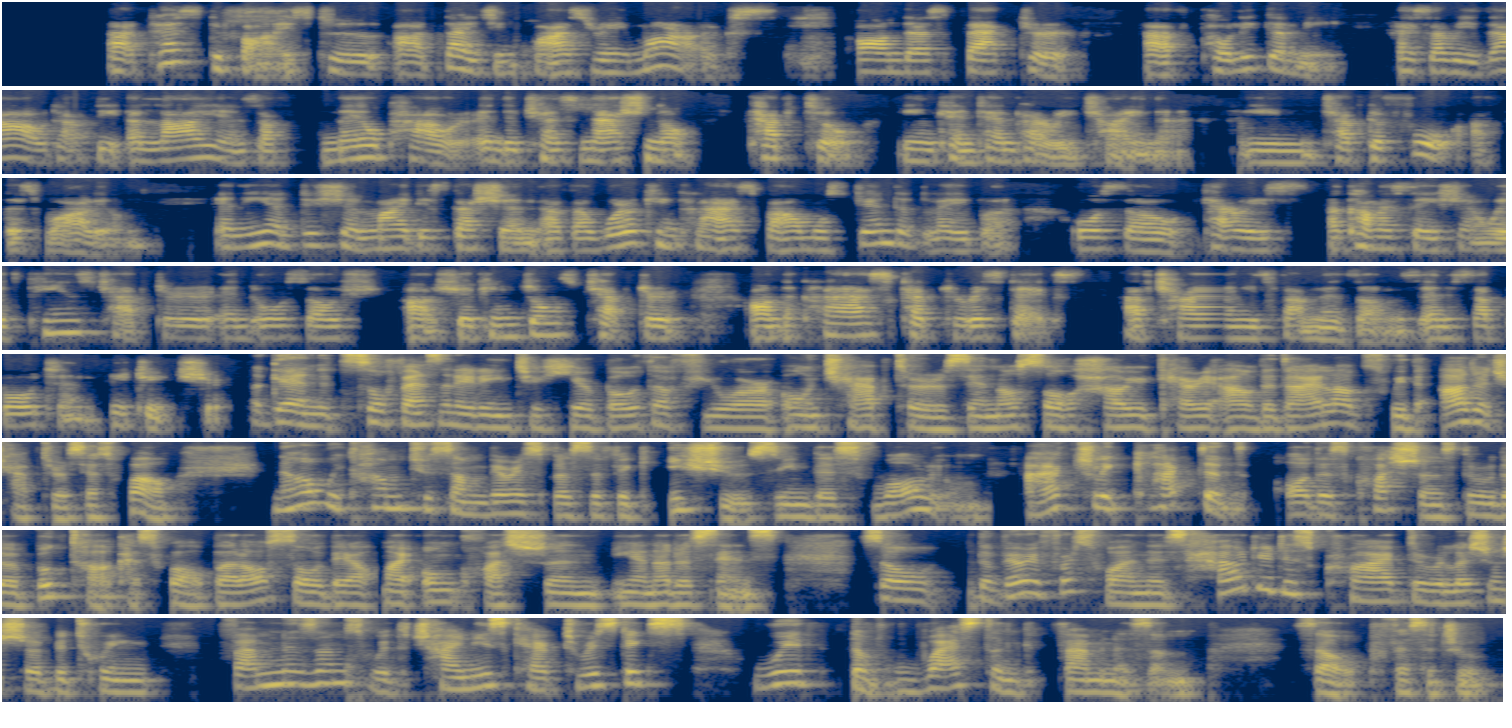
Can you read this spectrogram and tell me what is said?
uh, testifies to uh, Dai Jinghua's remarks on the specter of polygamy as a result of the alliance of male power and the transnational capital in contemporary China in chapter four of this volume. And in addition, my discussion of a working class for almost gendered labor also carries a conversation with Ping's chapter and also uh, Xueping Zhong's chapter on the class characteristics of Chinese feminisms and subaltern literature. Again, it's so fascinating to hear both of your own chapters and also how you carry out the dialogues with other chapters as well. Now we come to some very specific issues in this volume. I actually collected all these questions through the book talk as well, but also they are my own question in another sense. So the very first one is how do you describe the relationship between feminisms with Chinese characteristics with the Western feminism? So, Professor Zhu.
